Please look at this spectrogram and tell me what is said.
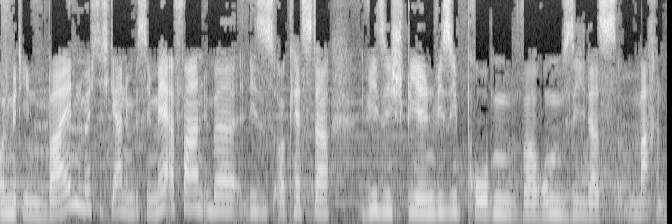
Und mit Ihnen beiden möchte ich gerne ein bisschen mehr erfahren über dieses Orchester, wie Sie spielen, wie Sie proben, warum Sie das machen.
